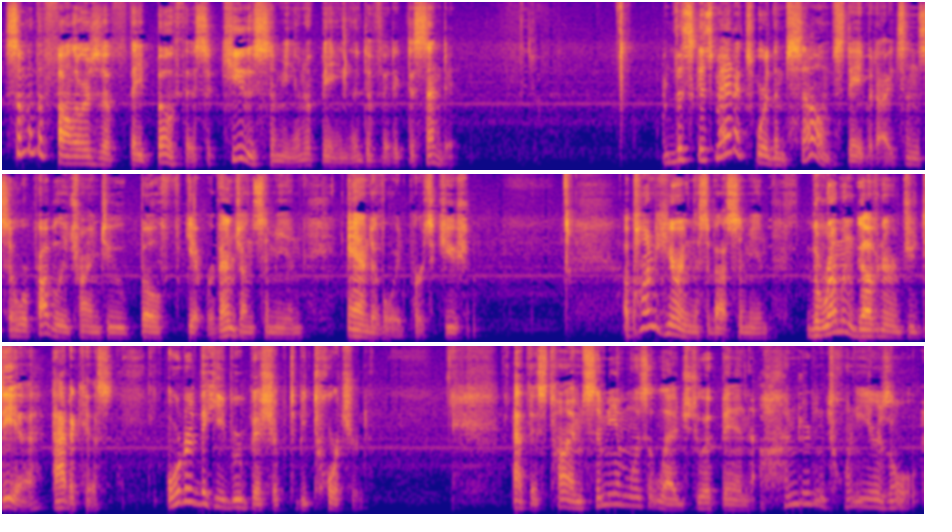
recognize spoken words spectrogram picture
Some of the followers of Theobothus accused Simeon of being a Davidic descendant. The schismatics were themselves Davidites, and so were probably trying to both get revenge on Simeon and avoid persecution. Upon hearing this about Simeon, the Roman governor of Judea, Atticus, ordered the Hebrew bishop to be tortured. At this time, Simeon was alleged to have been 120 years old,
